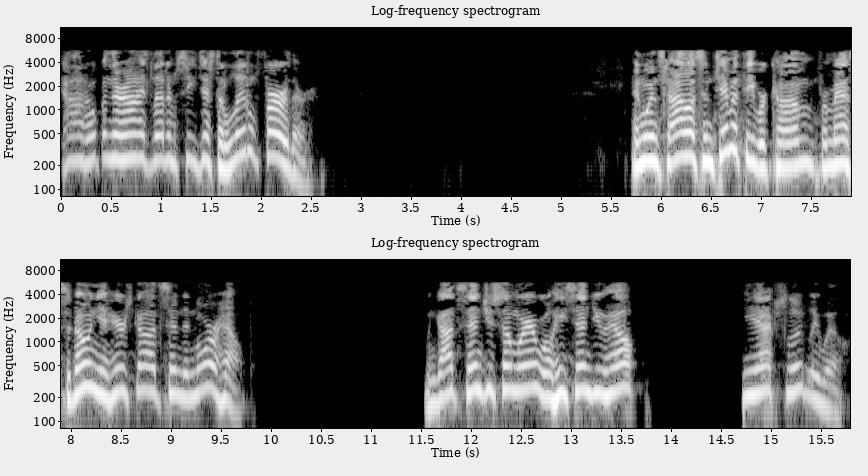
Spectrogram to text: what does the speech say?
God, open their eyes, let them see just a little further. And when Silas and Timothy were come from Macedonia, here's God sending more help. When God sends you somewhere, will He send you help? He absolutely will.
